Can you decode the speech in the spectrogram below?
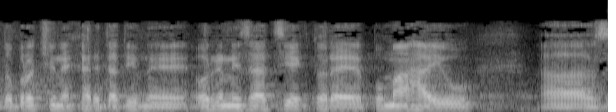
dobročinné charitatívne organizácie, ktoré pomáhajú e, s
